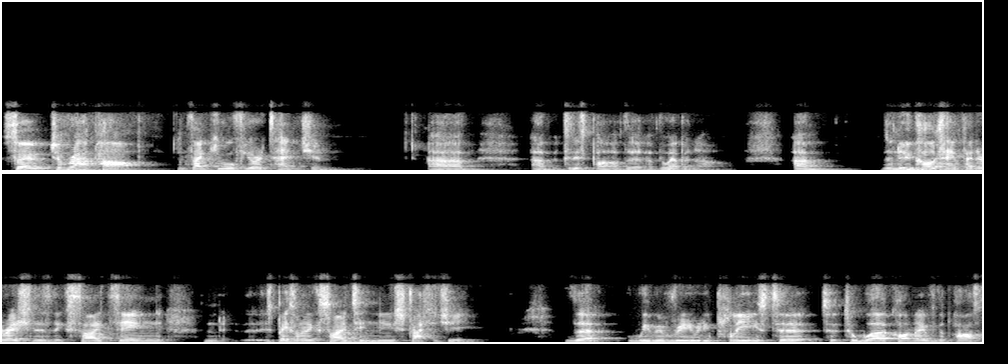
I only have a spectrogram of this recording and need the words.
So to wrap up, and thank you all for your attention um, um, to this part of the of the webinar. Um, the new Cold Chain Federation is an exciting, it's based on an exciting new strategy that we've been really, really pleased to, to, to, work on over the past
